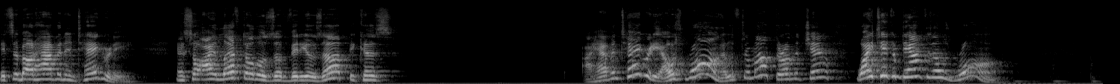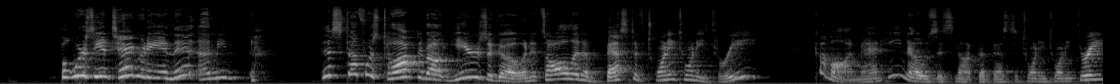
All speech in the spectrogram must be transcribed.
It's about having integrity. And so I left all those videos up because I have integrity. I was wrong. I lifted them up. They're on the channel. Why take them down? Because I was wrong. But where's the integrity in this? I mean, this stuff was talked about years ago, and it's all in a best of 2023? Come on, man. He knows it's not the best of 2023.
